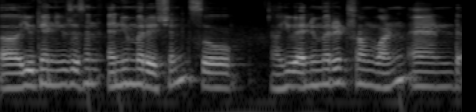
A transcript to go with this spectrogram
uh, you can use as an enumeration. So uh, you enumerate from 1 and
